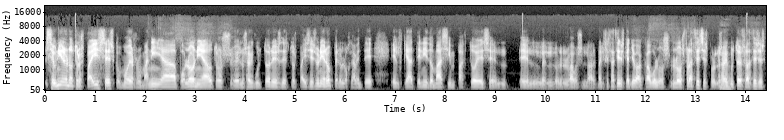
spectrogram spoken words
Se unieron otros países, como es Rumanía, Polonia, otros, eh, los agricultores de estos países se unieron, pero lógicamente el que ha tenido más impacto es el, el, el, vamos, las manifestaciones que han llevado a cabo los, los franceses, los agricultores franceses,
